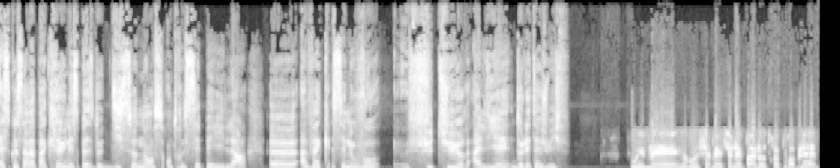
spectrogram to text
est-ce que ça va pas créer une espèce de dissonance entre ces pays-là avec ces nouveaux futurs alliés de l'État juif? Oui, mais vous savez, ce n'est pas notre problème.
